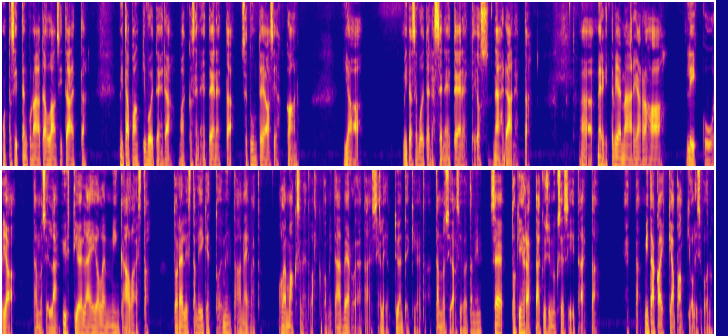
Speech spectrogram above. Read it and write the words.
Mutta sitten kun ajatellaan sitä, että mitä pankki voi tehdä vaikka sen eteen, että se tuntee asiakkaan ja mitä se voi tehdä sen eteen, että jos nähdään, että merkittäviä määriä rahaa liikkuu ja tämmöisillä yhtiöillä ei ole minkäänlaista todellista liiketoimintaa, ne eivät ole maksaneet vaikkapa mitään veroja tai siellä ei ole työntekijöitä tai tämmöisiä asioita, niin se toki herättää kysymyksen siitä, että, että mitä kaikkea pankki olisi voinut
